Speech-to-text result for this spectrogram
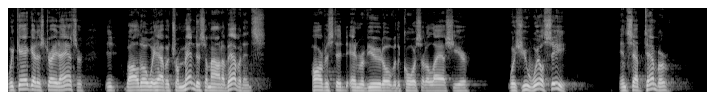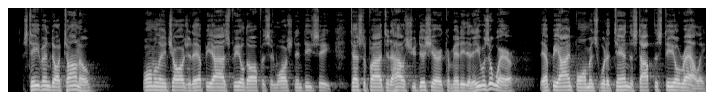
We can't get a straight answer, although we have a tremendous amount of evidence harvested and reviewed over the course of the last year, which you will see in September. Steven D'Antuono, formerly in charge of the FBI's field office in Washington, D.C., testified to the House Judiciary Committee that he was aware the FBI informants would attend the Stop the Steal rally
